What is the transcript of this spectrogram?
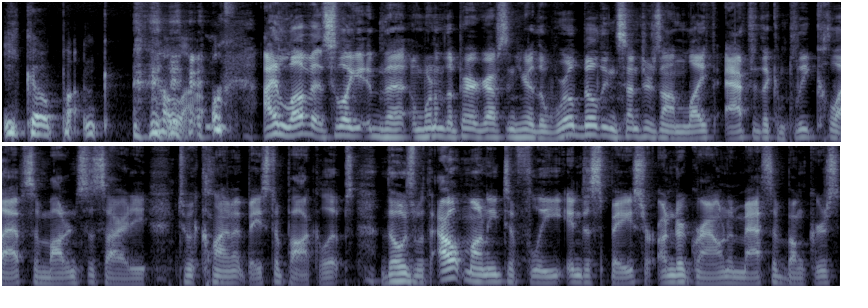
Eco Punk. Hello. I love it. So, like, in the one of the paragraphs in here, the world building centers on life after the complete collapse of modern society to a climate based apocalypse. Those without money to flee into space or underground in massive bunkers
